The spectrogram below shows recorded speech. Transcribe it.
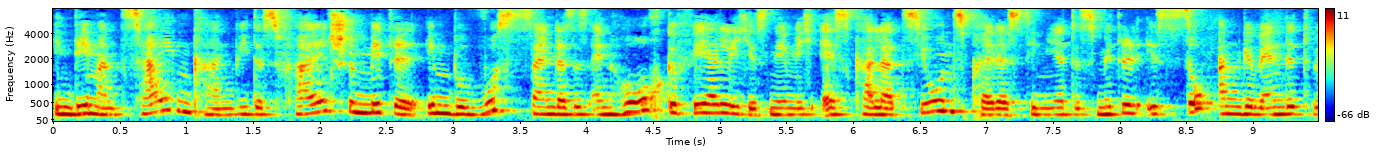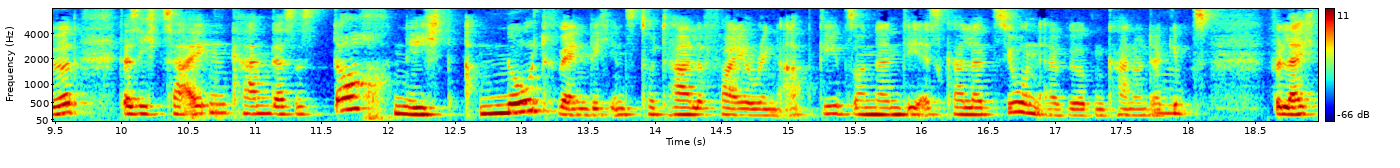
indem man zeigen kann, wie das falsche Mittel im Bewusstsein, dass es ein hochgefährliches, nämlich eskalationsprädestiniertes Mittel ist, so angewendet wird, dass ich zeigen kann, dass es doch nicht notwendig ins totale Firing abgeht, sondern die Eskalation erwirken kann. Und da mhm. gibt es vielleicht,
